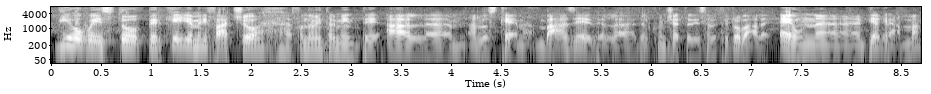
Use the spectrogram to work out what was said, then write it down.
Dico questo perché io me li faccio eh, fondamentalmente al, ehm, allo schema base del, del, concetto di salute globale, è un uh, diagramma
